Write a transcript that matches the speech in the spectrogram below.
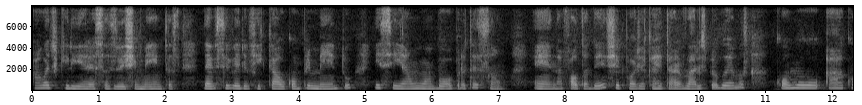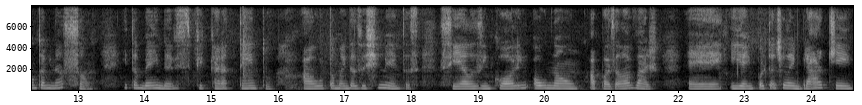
Ao adquirir essas vestimentas, deve-se verificar o comprimento e se há uma boa proteção. É, na falta deste, pode acarretar vários problemas, como a contaminação. E também deve ficar atento ao tamanho das vestimentas, se elas encolhem ou não após a lavagem, é, e é importante lembrar que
